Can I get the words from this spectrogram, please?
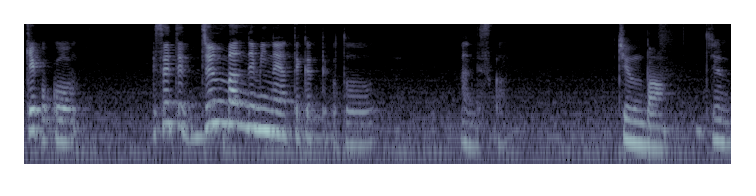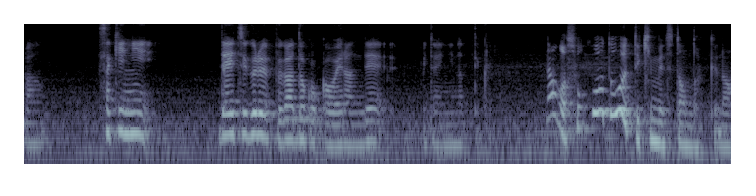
結構こうそうやって順番でみんなやっていくってことなんですか？順番。順番。先に第一グループがどこかを選んでみたいになってくる。なんかそこはどうやって決めてたんだっけな。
